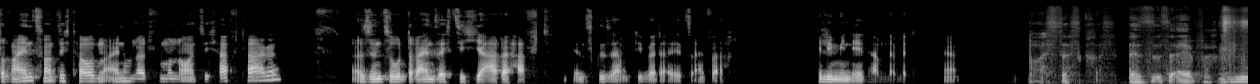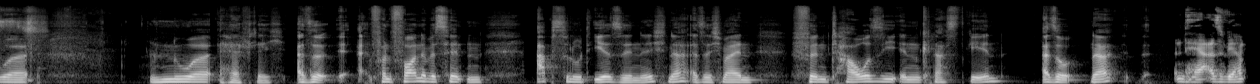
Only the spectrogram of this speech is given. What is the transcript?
23.195 Hafttage. Das sind so 63 Jahre Haft insgesamt, die wir da jetzt einfach eliminiert haben damit. Ja. Boah, ist das krass. Es ist einfach nur, nur heftig. Also äh, von vorne bis hinten absolut irrsinnig, ne? Also ich meine, für ein Tausi in den Knast gehen, also, ne? Naja, also wir haben,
